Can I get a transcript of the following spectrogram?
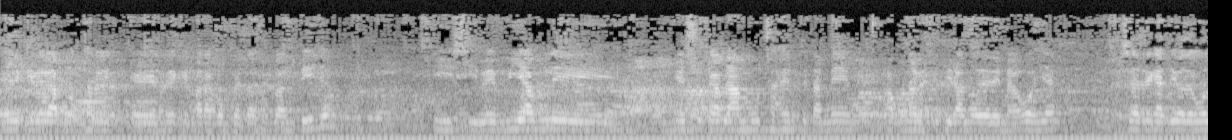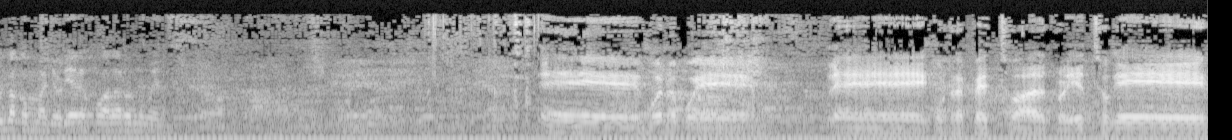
es el que debe apostar el, para completar su plantilla? Y si ves viable eso que habla mucha gente también, alguna vez tirando de demagogia, ese recreativo de Huelva con mayoría de jugadores números. Eh, bueno, pues eh, con respecto al proyecto que,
